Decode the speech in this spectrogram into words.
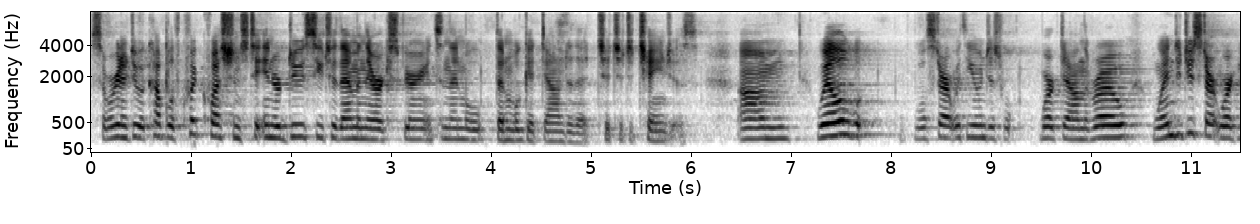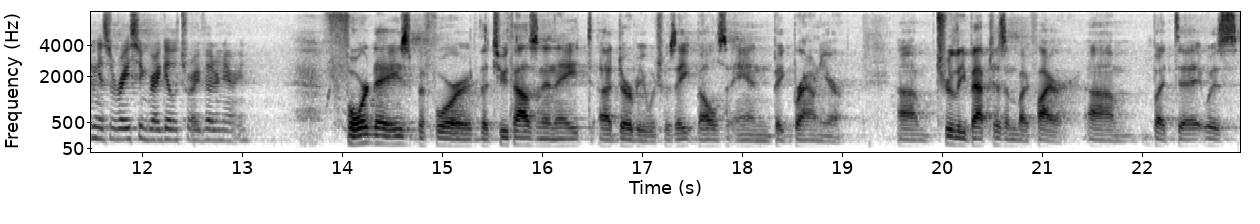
So we're going to do a couple of quick questions to introduce you to them and their experience, and then we'll, then we'll get down to the changes. Um, Will, we'll start with you and just work down the row. When did you start working as a racing regulatory veterinarian? Four days before the 2008 uh, Derby, which was Eight Belles and Big Brown year. Um, truly baptism by fire. Um, but uh, it was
